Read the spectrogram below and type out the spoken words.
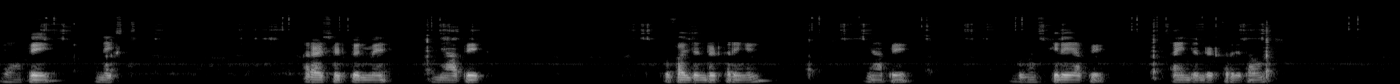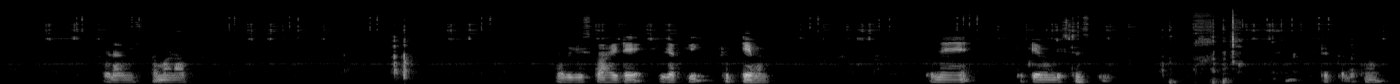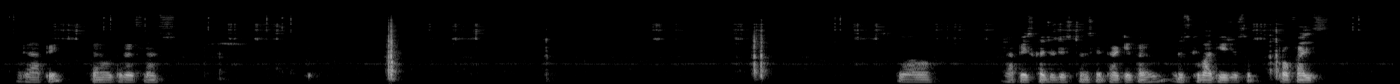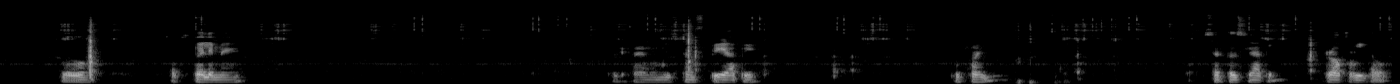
यहाँ पे नेक्स्ट राइट साइड पेन में हम यहाँ पे एक प्रोफ़ाइल जनरेट करेंगे। यहाँ पे के लिए यहाँ पे लाइन जनरेट कर देता हूँ। थोड़ा कमांड आप अभी जिसका हाइट है एग्जैक्टली फिफ्टी वन तो मैं फिफ्टी वन डिस्टेंस कर लेता हूँ और यहाँ पे कन्वर्ट रेफरेंस तो यहाँ पे इसका जो डिस्टेंस है थर्टी फाइव और उसके बाद ये जो सब प्रोफाइल्स तो सबसे पहले मैं थर्टी फाइव एम डिस्टेंस पे यहाँ पे प्रोफ़ाइल सर्कल से यहाँ पे ड्रॉ कर लेता हूँ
